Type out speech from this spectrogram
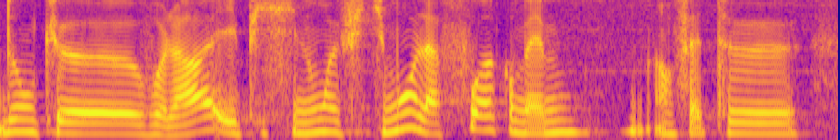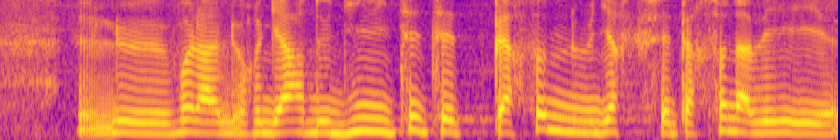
Donc euh, voilà, et puis sinon, effectivement, la foi quand même. En fait, euh, le, voilà, le regard de dignité de cette personne, de me dire que cette personne avait. euh,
